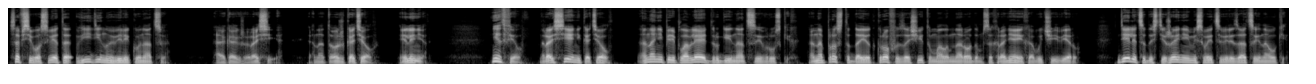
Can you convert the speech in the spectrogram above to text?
со всего света в единую великую нацию. А как же Россия? Она тоже котел, или нет? Нет, Фил, Россия не котел. Она не переплавляет другие нации в русских. Она просто дает кров и защиту малым народам, сохраняя их обычаи и веру. Делится достижениями своей цивилизации и науки.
